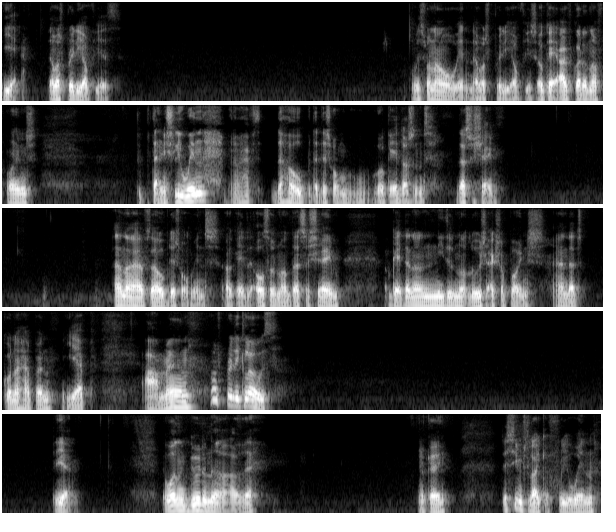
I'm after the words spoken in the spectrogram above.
Yeah, that was pretty obvious. This one I will win. That was pretty obvious. Okay, I've got enough points to potentially win, but I have the hope that this one. Okay, it doesn't. That's a shame. And I have to hope this one wins. Okay, also not. That's a shame. Okay, then I need to not lose extra points, and that's gonna happen. Yep. Ah man, I was pretty close. Yeah. It wasn't good enough. Eh? Okay. This seems like a free win.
